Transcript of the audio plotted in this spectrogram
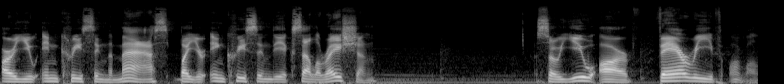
are you increasing the mass, but you're increasing the acceleration. So you are very oh, well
